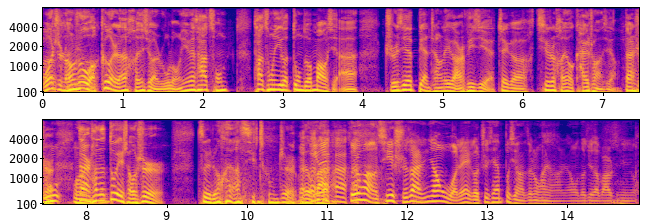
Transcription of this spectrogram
我只能说，我个人很喜欢如龙，因为他从他从一个动作冒险直接变成了一个 RPG，这个其实很有开创性。但是如，但是他的对手是最终幻想七重置，没有办法最终幻想七实在，你想我这个之前不喜欢最终幻想的人，我都觉得玩的挺有了，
